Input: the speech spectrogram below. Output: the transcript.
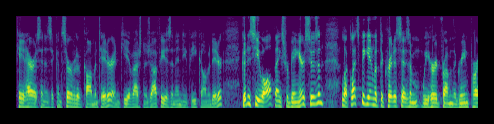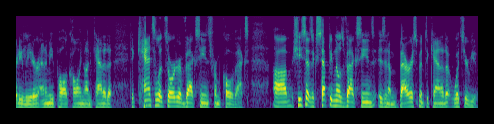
Kate Harrison is a Conservative commentator, and Kia Vaishnaw is an NDP commentator. Good to see you all. Thanks for being here. Susan, look, let's begin with the criticism we heard from the Green Party leader, Annamie Paul, calling on Canada to cancel its order of vaccines from COVAX. Um, she says accepting those vaccines is an embarrassment to Canada. What's your view?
